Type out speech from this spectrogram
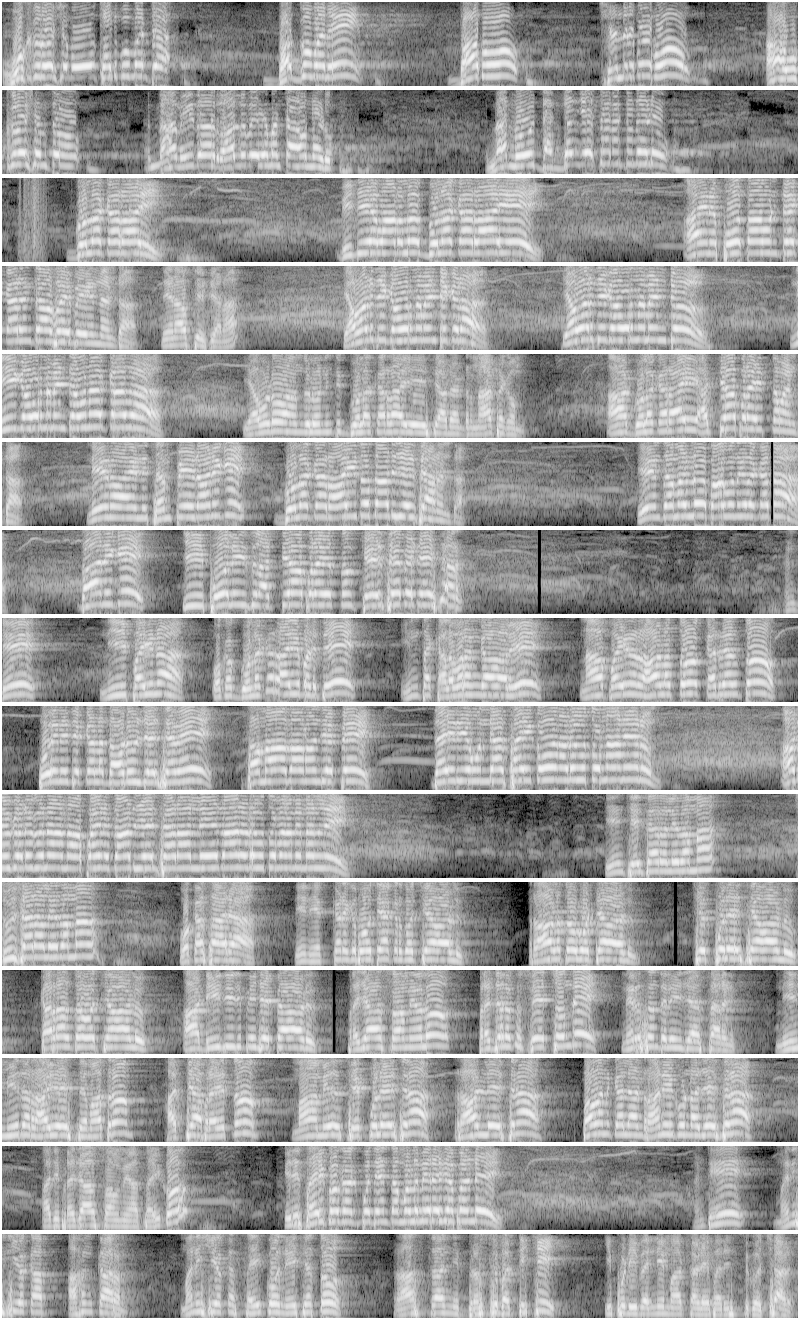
ఉక్రోషము కడుపు మంట బగ్గుమని బాబు చంద్రబాబు ఆ ఉక్రోషంతో నా మీద రాళ్ళు వేయమంటా ఉన్నాడు. నన్ను దగ్ధం చేస్తానంటున్నాడు. గులకరాయి. విజయవాడలో గులకరాయి. ఆయన పోతా ఉంటే కరెంట్ ఆఫ్ అయిపోయిందంట. నేను ఆఫ్ చేశానా? ఎవరిది గవర్నమెంట్ ఇక్కడ? ఎవరిది గవర్నమెంట్? నీ గవర్నమెంట్ అవునా కాదా? ఎవడో అందులో నుంచి గులకరాయి వేసాడంట నాటకం. ఆ గులకరాయి హత్యా ప్రయత్నం అంట. నేను ఆయన్ని చంపేయడానికి గులకరాయితో దాడి చేశానంట. ఏం తమిళలో? బాగుంది కదా కదా దానికి ఈ పోలీసులు హత్యా ప్రయత్నం కేసే పెట్టేశారు. అంటే నీ పైన ఒక గులక రాయబడితే ఇంత కలవరం కావాలి. నా పైన రాళ్ళతో కర్రెలతో పోయిన దిక్కల దాడులు చేసేవే. సమాధానం చెప్పి ధైర్యం ఉందా? సైకో అని అడుగుతున్నా నేను. అడుగడుగునా నా పైన దాడి చేశారా లేదా అని అడుగుతున్నా మిమ్మల్ని. ఏం చేశారా లేదమ్మా? చూశారా లేదమ్మా? ఒకసారా నేను ఎక్కడికి పోతే అక్కడికి వచ్చేవాళ్ళు. రాళ్ళతో కొట్టేవాళ్ళు. చెప్పులేసేవాళ్ళు. కర్రలతో వచ్చేవాళ్ళు. ఆ డీజీపీ చెప్పేవాడు ప్రజాస్వామ్యంలో ప్రజలకు స్వేచ్ఛ ఉంది నిరసన తెలియజేస్తారని. నీ మీద రాయి వేస్తే మాత్రం హత్యా ప్రయత్నం మా మీద చెప్పులేసినా రాళ్ళు పవన్ కళ్యాణ్ రానియకుండా చేసినా అది ప్రజాస్వామ్య సైకో. ఇది సైకో కాకపోతే ఏం తమ్ముళ్ళు మీరే చెప్పండి. అంటే మనిషి యొక్క అహంకారం మనిషి యొక్క సైకో నేచర్తో రాష్ట్రాన్ని భ్రష్టు పట్టించి ఇప్పుడు ఇవన్నీ మాట్లాడే పరిస్థితికి వచ్చాడు.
